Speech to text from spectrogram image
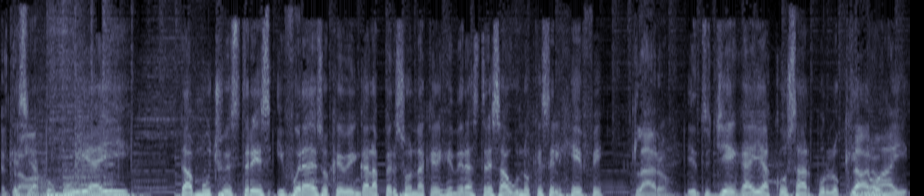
el Que se acumule ahí, da mucho estrés y fuera de eso que venga la persona que genera estrés a uno, que es el jefe, Claro. y entonces llega ahí a acosar por lo que Claro. no hay.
